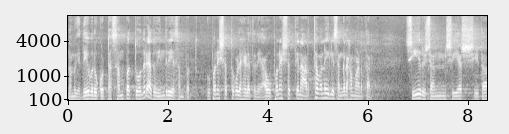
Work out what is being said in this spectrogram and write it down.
ನಮಗೆ ದೇವರು ಕೊಟ್ಟ ಸಂಪತ್ತು ಅಂದರೆ ಅದು ಇಂದ್ರಿಯ ಸಂಪತ್ತು. ಉಪನಿಷತ್ತುಗಳು ಹೇಳುತ್ತದೆ, ಆ ಉಪನಿಷತ್ತಿನ ಅರ್ಥವನ್ನೇ ಇಲ್ಲಿ ಸಂಗ್ರಹ ಮಾಡ್ತಾರೆ. ಶೀರ್ಷನ್ ಶ್ರಿಯಶಿತಾ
